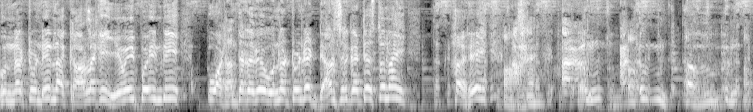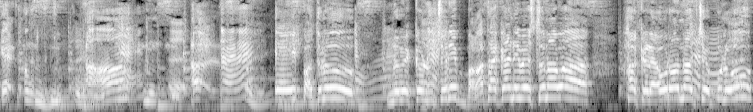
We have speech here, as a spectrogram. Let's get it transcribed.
ఉన్నట్టుండి నా కాళ్ళకి ఏమైపోయింది వాటంతటవే ఉన్నట్టుండి డాన్సులు కట్టేస్తున్నాయి అరే ఏ పతులు నువ్వు ఇక్కడ నుంచుని బలతాకాన్ని వేస్తున్నావా అక్కడ ఎవరో నా చెప్పులు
